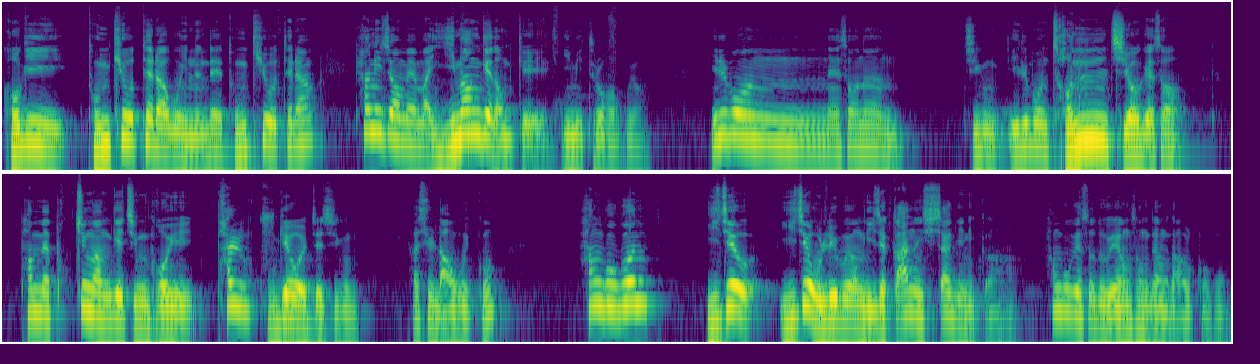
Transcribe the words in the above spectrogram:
거기 돈키호테라고 있는데 돈키호테랑 편의점에만 2만 개 넘게 이미 들어가고요. 일본에서는 지금 일본 전 지역에서 판매 폭증한 게 지금 거의 8, 9개월째 지금 사실 나오고 있고 한국은 이제 이제 올리브영 이제 까는 시작이니까 한국에서도 외형 성장 나올 거고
